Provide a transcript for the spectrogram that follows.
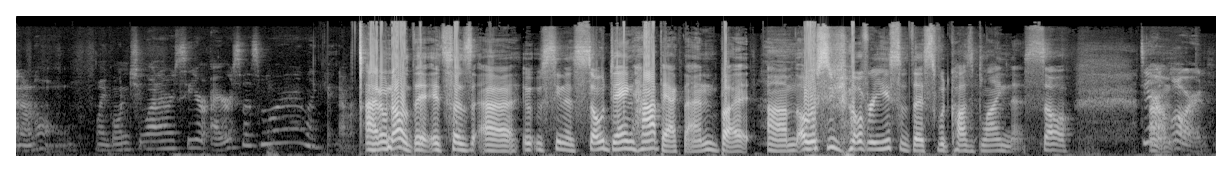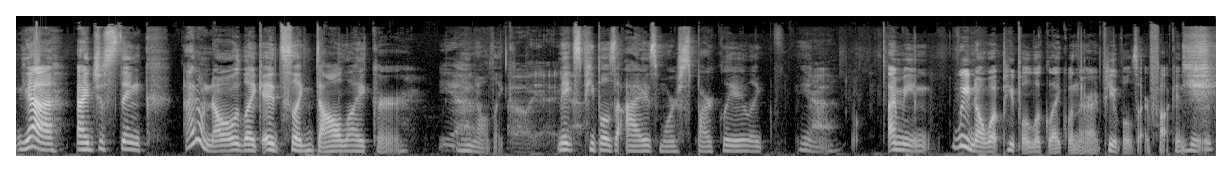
I don't know. Like, wouldn't you want to see your irises more? Like, never. I don't know. It says uh, it was seen as so dang hot back then, but um, overuse of this would cause blindness. So Dear Um, Lord. yeah, I just think I don't know, like it's like doll-like or Yeah. you know, like Oh yeah. makes people's eyes more sparkly. Like you know, I mean, we know what people look like when their pupils are fucking huge.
